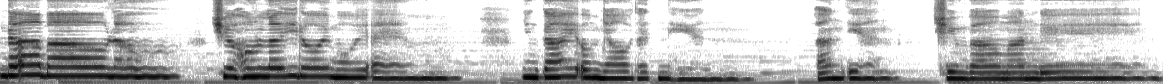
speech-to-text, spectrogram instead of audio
Đã bao lâu chưa hôn lấy đôi môi em nhưng cái ôm nhau thật hiền. An yên chìm vào màn đêm.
